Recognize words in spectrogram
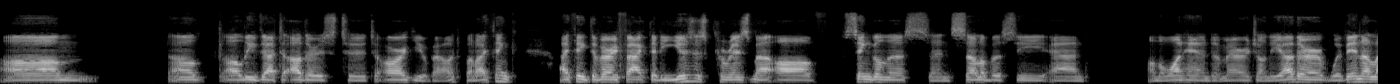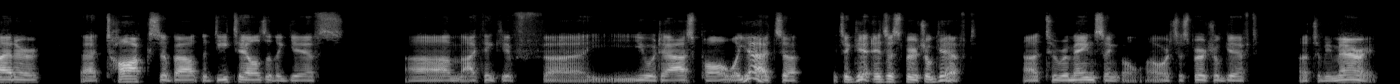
Um, I'll I'll leave that to others to to argue about. But I think I think the very fact that he uses charisma of singleness and celibacy and on the one hand a marriage on the other within a letter that talks about the details of the gifts um, i think if uh, you were to ask paul well yeah it's a it's a it's a spiritual gift uh, to remain single or it's a spiritual gift uh, to be married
